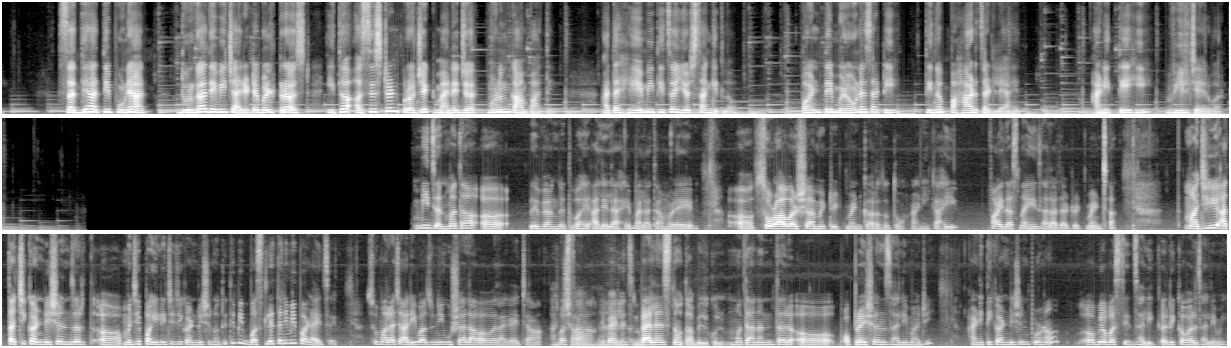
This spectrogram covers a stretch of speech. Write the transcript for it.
सध्या ती पुण्यात दुर्गादेवी चॅरिटेबल ट्रस्ट इथं असिस्टंट प्रोजेक्ट मॅनेजर म्हणून काम पाहते. आता हे मी तिचं यश सांगितलं. पण ते मिळवण्यासाठी तिनं पहाड चढले आहेत. आणि तेही व्हीलचेअरवर. मी जन्मतः दिव्यांगत्व हे आलेलं आहे. मला त्यामुळे सोळा वर्ष आम्ही ट्रीटमेंट करत होतो आणि काही फायदाच नाही झाला त्या ट्रीटमेंटचा माझी आत्ताची कंडिशन जर म्हणजे पहिलीची जी कंडिशन होती ती मी बसले तरी मी पडायचे. सो मला चारी बाजूनी उशा लावाव्या लागायच्या बसताना. बॅलन्स म्हणजे बॅलन्स नव्हता. बिलकुल. मग त्यानंतर ऑपरेशन्स झाली माझी आणि ती कंडिशन पूर्ण व्यवस्थित झाली रिकवर झाली मी.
